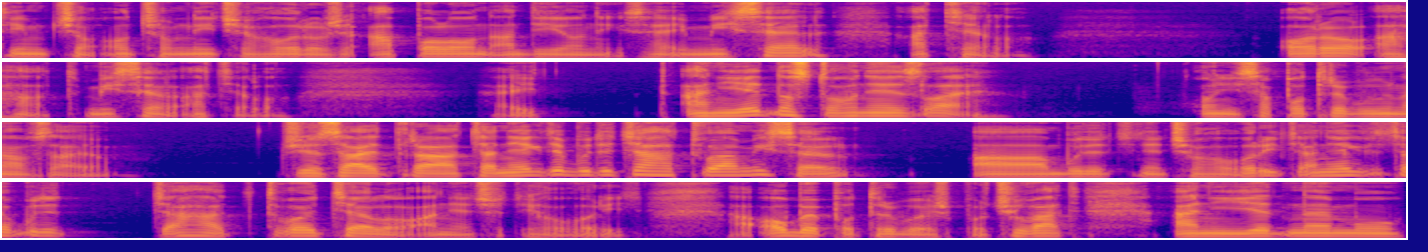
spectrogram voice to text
tým, čo, o čom Nietzsche hovoril, že Apolón a Dionys. Hej, myseľ a telo. Orol a had, myseľ a telo. Hej, ani jedno z toho nie je zlé. Oni sa potrebujú navzájom. Čiže zajtra ťa niekde bude ťahať tvoja myseľ, a bude ti niečo hovoriť a niekde ťa bude ťahať tvoje telo a niečo ti hovoriť. A obe potrebuješ počúvať. Ani jednému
